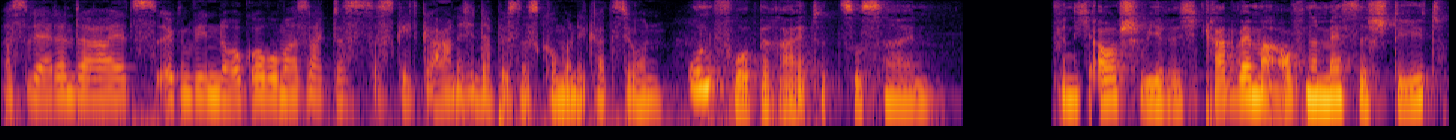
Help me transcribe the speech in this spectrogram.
Was wäre denn da jetzt irgendwie ein No-Go, wo man sagt, das, das geht gar nicht in der Business-Kommunikation? Unvorbereitet zu sein. Finde ich auch schwierig. Gerade wenn man auf einer Messe steht,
